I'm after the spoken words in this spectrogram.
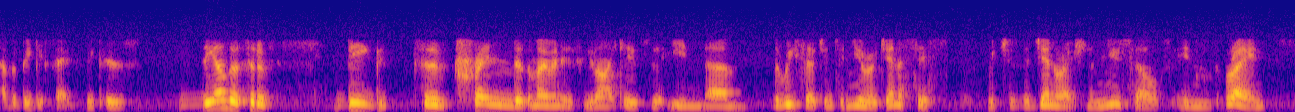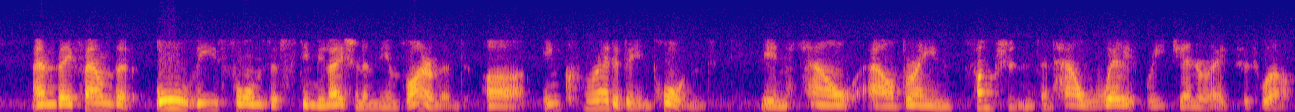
have a big effect because the other sort of big sort of trend at the moment, if you like, is in um, the research into neurogenesis, which is the generation of new cells in the brain. And they found that all these forms of stimulation and the environment are incredibly important in how our brain functions and how well it regenerates as well.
